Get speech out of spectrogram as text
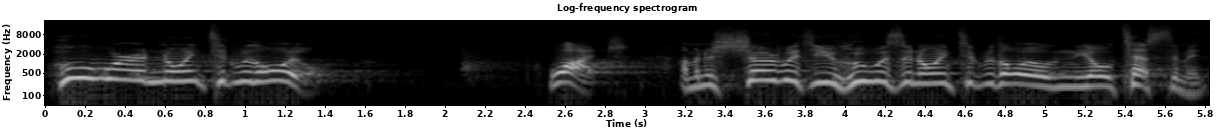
Who were anointed with oil? Watch. I'm going to share with you who was anointed with oil in the Old Testament.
